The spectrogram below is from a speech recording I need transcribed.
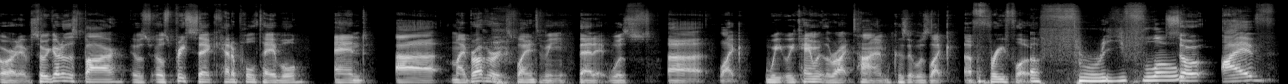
or whatever. So we go to this bar. It was it was pretty sick. Had a pool table, and uh, my brother explained to me that it was uh like we we came at the right time because it was like a free flow. A free flow. So I've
